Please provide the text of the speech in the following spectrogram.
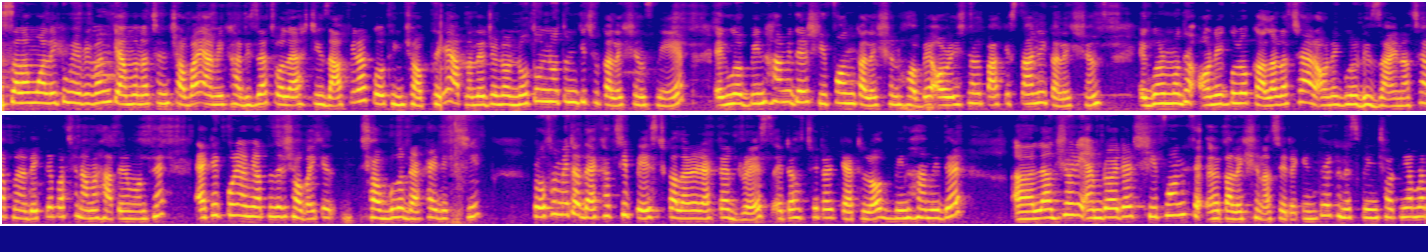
আসসালামু আলাইকুম এভরিওয়ান, কেমন আছেন সবাই? আমি খাদিজা, চলে আসছি জাফিরা ক্লোথিং শপ থেকে আপনাদের জন্য নতুন নতুন কিছু কালেকশনস নিয়ে। এগুলো বিন হামিদের শিফন কালেকশন হবে অরিজিনাল পাকিস্তানি কালেকশনস এগুলোর মধ্যে অনেকগুলো কালার আছে আর অনেকগুলো ডিজাইন আছে, আপনারা দেখতে পাচ্ছেন আমার হাতের মধ্যে। এক এক করে আমি আপনাদের সবাইকে সবগুলো দেখাই দিচ্ছি। প্রথম এটা দেখাচ্ছি পেস্ট কালারের একটা ড্রেস এটা হচ্ছে এটার ক্যাটালগ বিন হামিদের লাক্সারি এমব্রয়ডার্ড শিফন কালেকশন আছে এটা কিন্তু। এখানে স্ক্রিনশট নিয়ে আমরা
